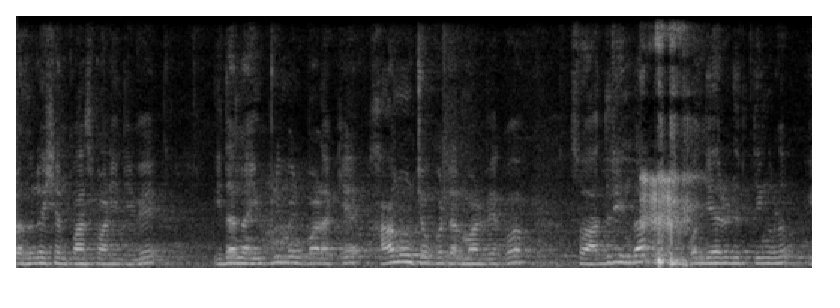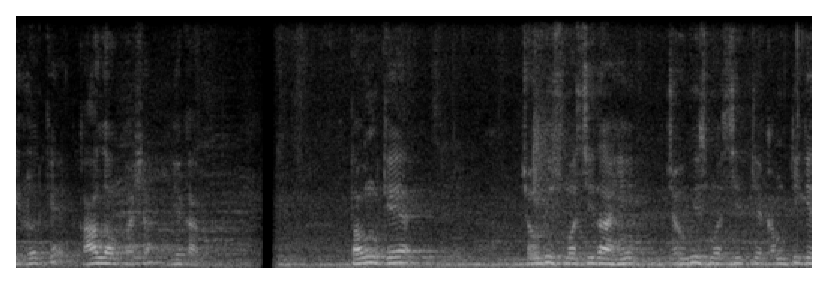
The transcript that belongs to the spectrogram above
ರೆಸೊಲ್ಯೂಷನ್ ಪಾಸ್ ಮಾಡಿದ್ದೀವಿ. ಇದನ್ನು ಇಂಪ್ಲಿಮೆಂಟ್ ಮಾಡೋಕ್ಕೆ ಕಾನೂನು ಚೌಕಟ್ಟಲ್ಲಿ ಮಾಡಬೇಕು. ಸೊ ಅದರಿಂದ ಒಂದೆರಡು ತಿಂಗಳು ಇದಕ್ಕೆ ಕಾಲಾವಕಾಶ ಬೇಕಾಗುತ್ತೆ. टाउन के 24 मस्जिद हैं। 24 मस्जिद के कमेटी के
